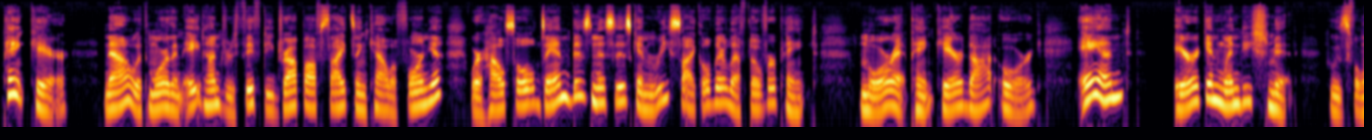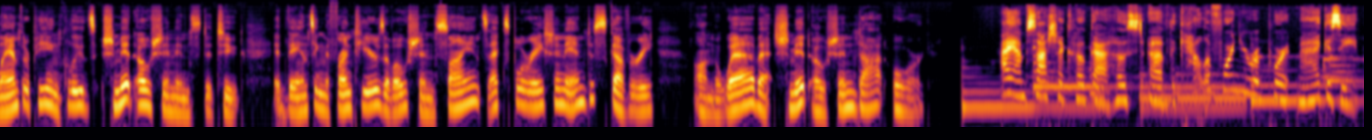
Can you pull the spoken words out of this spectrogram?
Paint Care now, with more than 850 drop off sites in California where households and businesses can recycle their leftover paint. More at paintcare.org. And Eric and Wendy Schmidt, whose philanthropy includes Schmidt Ocean Institute, advancing the frontiers of ocean science, exploration, and discovery on the web at schmidtocean.org. Hi, I'm Sasha Khokha, host of the California Report magazine.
